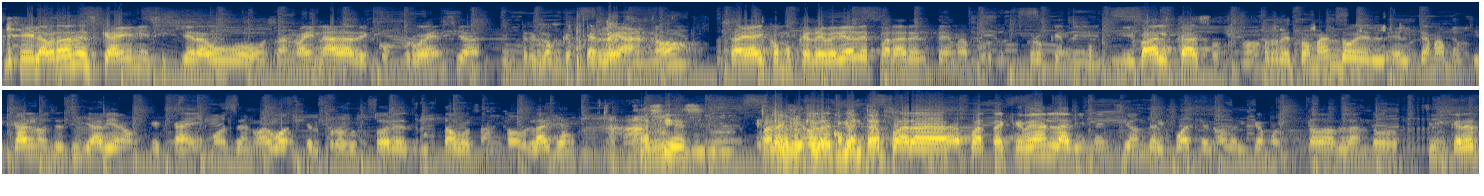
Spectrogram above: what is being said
Sí, la verdad es que ahí ni siquiera hubo, o sea, no hay nada de congruencia entre lo que pelean, ¿no? O sea, hay como que debería de parar el tema porque creo que ni, ni va al caso, ¿no? Retomando el, el, tema musical, no sé si ya vieron que caímos de nuevo en que el productor es Gustavo Santaolalla. Ajá. Así es. Para que, que, que para, para que vean la dimensión del cuate, ¿no? Del que hemos estado hablando sin querer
